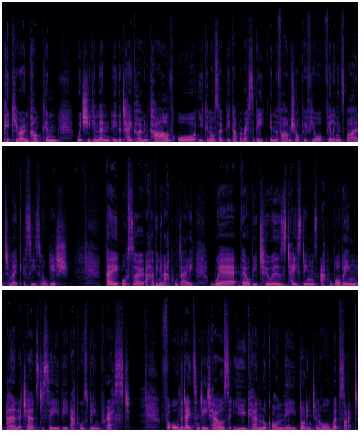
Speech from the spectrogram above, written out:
pick your own pumpkin, which you can then either take home and carve, or you can also pick up a recipe in the farm shop if you're feeling inspired to make a seasonal dish. They also are having an apple day where there will be tours, tastings, apple bobbing, and a chance to see the apples being pressed. For all the dates and details, you can look on the Doddington Hall website.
